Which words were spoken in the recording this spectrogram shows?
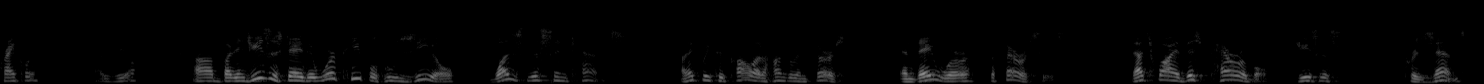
frankly, our zeal. Uh, but in Jesus' day, there were people whose zeal was this intense. I think we could call it a hunger and thirst. And they were the Pharisees. That's why this parable Jesus presents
